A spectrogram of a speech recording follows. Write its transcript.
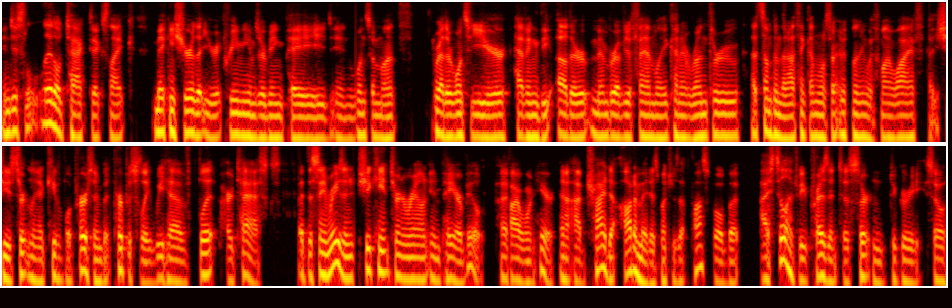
and just little tactics like making sure that your premiums are being paid in once a month rather once a year having the other member of your family kind of run through. That's something that i think i'm going to start implementing with my wife. She's certainly a capable person but purposely we have split our tasks at the same reason, she can't turn around and pay our bill if I weren't here. Now, I've tried to automate as much as that possible, but I still have to be present to a certain degree. So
